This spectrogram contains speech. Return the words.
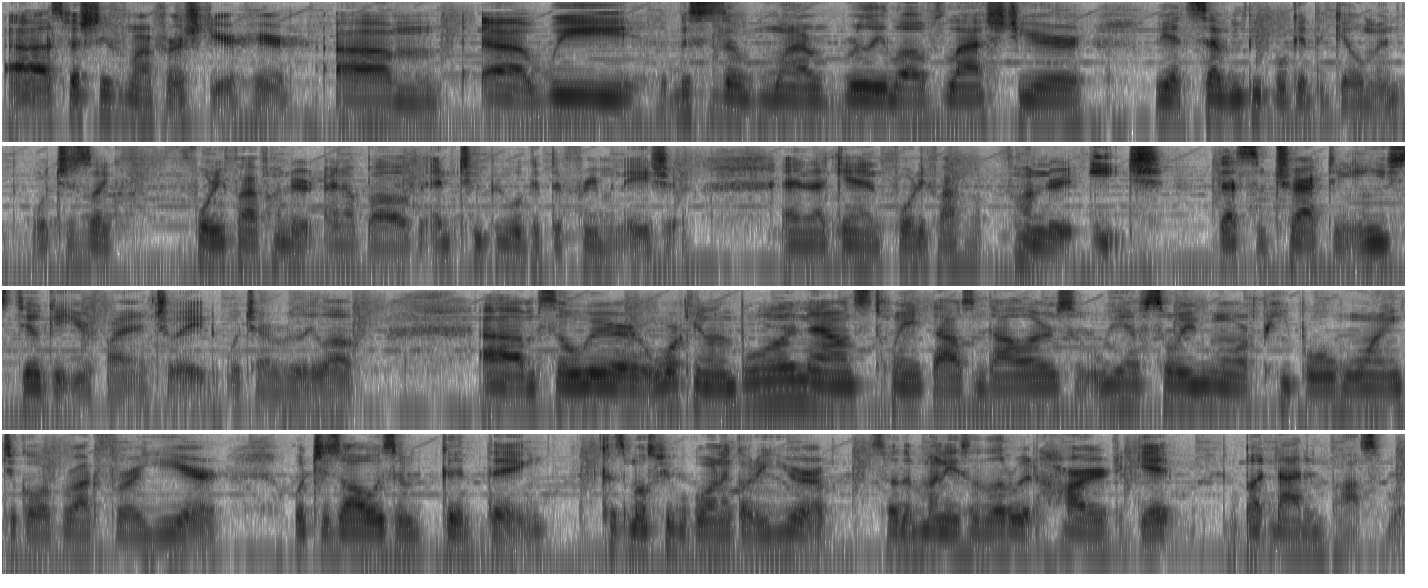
uh, especially from our first year here. Um, uh, we this is a one I really love. Last year, we had seven people get the Gilman, which is like 4,500 and above, and two people get the Freeman Asia, and again 4,500 each. That's subtracting, and you still get your financial aid, which I really love. Um, so we're working on Boren now. It's twenty thousand dollars. We have so many more people wanting to go abroad for a year, which is always a good thing because most people want to go to Europe. So the money is a little bit harder to get, but not impossible.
